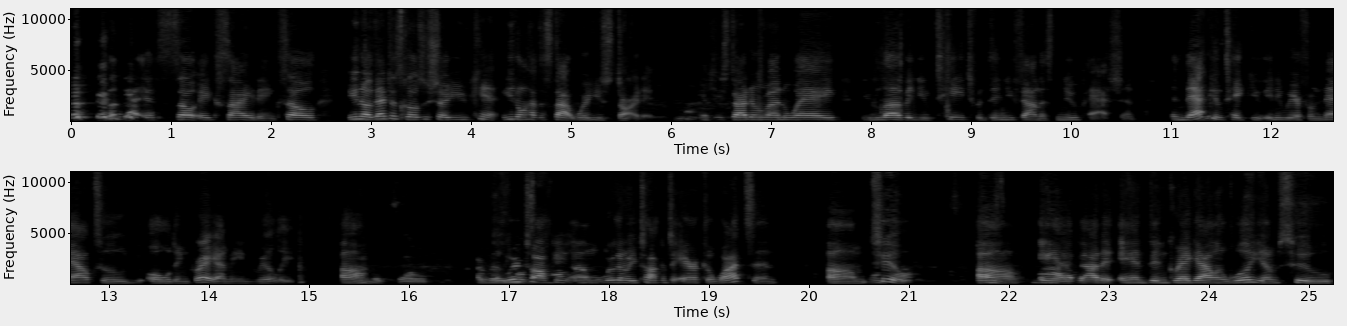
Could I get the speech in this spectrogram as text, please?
that is so exciting. So you know that just goes to show you can't you don't have to stop where you started if you start in runway you love it you teach but then you found this new passion and that can take you anywhere from now to old and gray i mean really um I so I really we're talking um we're going to be talking to erica watson um too um and about it and then greg alan williams who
